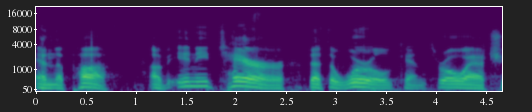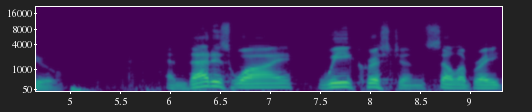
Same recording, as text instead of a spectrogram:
and the puff of any terror that the world can throw at you. And that is why we Christians celebrate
